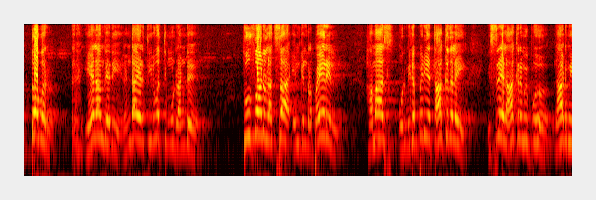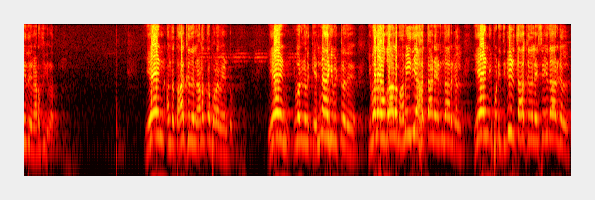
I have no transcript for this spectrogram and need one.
அக்டோபர் ஏழாம் தேதி ரெண்டாயிரத்தி இருபத்தி மூன்று அன்று தூஃபானுல் அக்ஸா என்கின்ற பெயரில் ஹமாஸ் ஒரு மிகப்பெரிய தாக்குதலை இஸ்ரேல் ஆக்கிரமிப்பு நாடு மீது நடத்துகிறது. ஏன் அந்த தாக்குதல் நடத்தப்பட வேண்டும்? ஏன் இவர்களுக்கு என்ன ஆகிவிட்டது இவ்வளவு காலம் அமைதியாகத்தான் இருந்தார்கள். ஏன் இப்படி திடீர் தாக்குதலை செய்தார்கள்?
